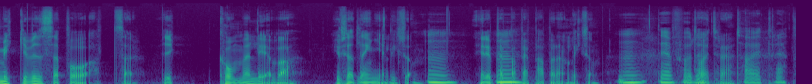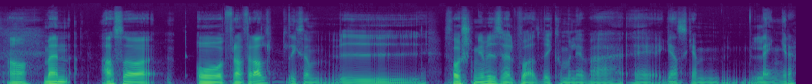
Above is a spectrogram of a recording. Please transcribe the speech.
mycket visar på att så här, vi kommer leva hyfsat länge. Liksom. mm, Är det peppa Mm. peppa på den? Liksom? mm, det får Ta du i trä. ta i trä. Ja, men alltså, och framförallt liksom, vi, forskningen visar väl på att vi kommer leva eh, ganska längre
